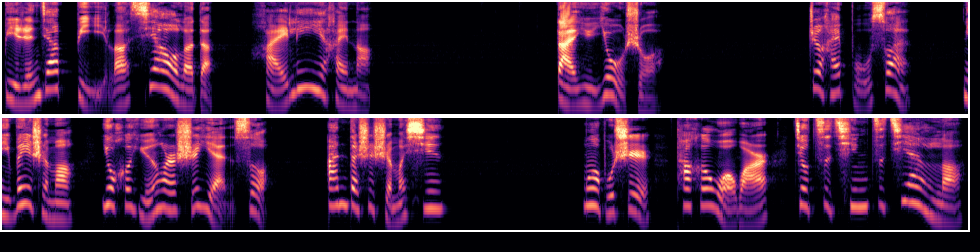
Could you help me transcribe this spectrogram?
比人家比了笑了的还厉害呢。”黛玉又说：“这还不算，你为什么又和云儿使眼色？安的是什么心？莫不是他和我玩就自轻自贱了？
